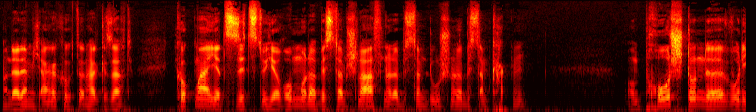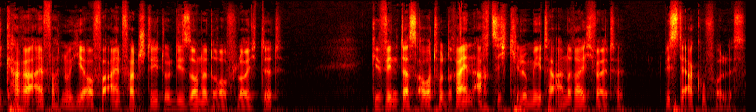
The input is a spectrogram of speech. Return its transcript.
Und da hat er mich angeguckt und hat gesagt, guck mal, jetzt sitzt du hier rum oder bist am Schlafen oder bist am Duschen oder bist am Kacken. Und pro Stunde, wo die Karre einfach nur hier auf der Einfahrt steht und die Sonne drauf leuchtet, gewinnt das Auto 83 Kilometer an Reichweite, bis der Akku voll ist.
